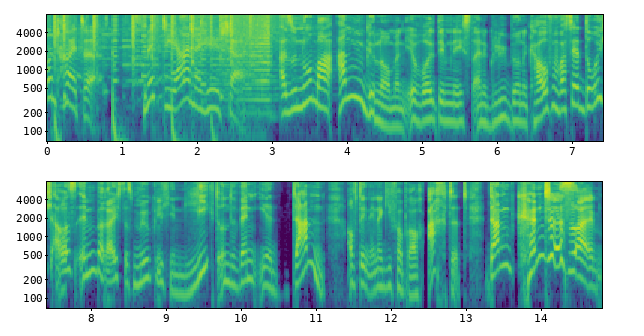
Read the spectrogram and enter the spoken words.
und heute mit Diane Hilscher. Also nur mal angenommen, ihr wollt demnächst eine Glühbirne kaufen, was ja durchaus im Bereich des Möglichen liegt. Und wenn ihr dann auf den Energieverbrauch achtet, dann könnte es sein,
